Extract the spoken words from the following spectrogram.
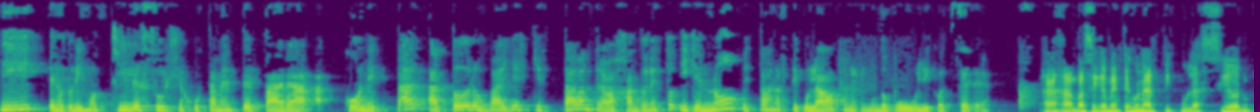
Y Enoturismo Chile surge justamente para conectar a todos los valles que estaban trabajando en esto y que no estaban articulados con el mundo público, etcétera. Ajá, básicamente es una articulación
